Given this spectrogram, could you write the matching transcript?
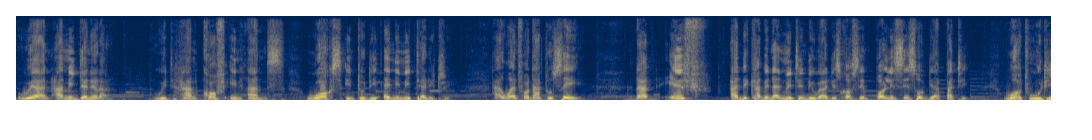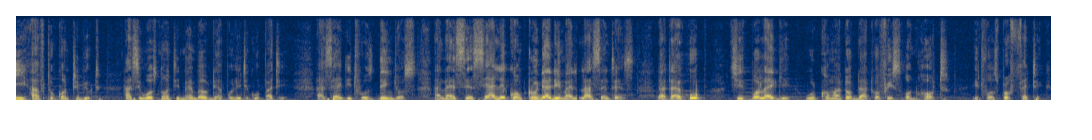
where an army general with handcuff in hands walks into the enemy territory. I went for that to say that if at the cabinet meeting they were discussing policies of their party, what would he have to contribute as he was not a member of their political party? I said it was dangerous. And I sincerely concluded in my last sentence that I hope Chief Bola Ige will come out of that office unhurt. It was prophetic.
